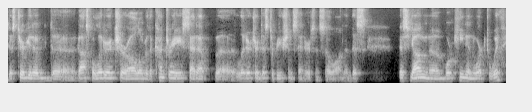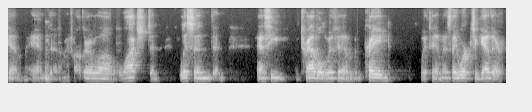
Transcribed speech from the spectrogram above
distributed uh, gospel literature all over the country, set up uh, literature distribution centers, and so on. And this this young uh, Burkinan worked with him, and hmm. uh, my father-in-law watched and listened, and as he traveled with him and prayed with him as they worked together,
